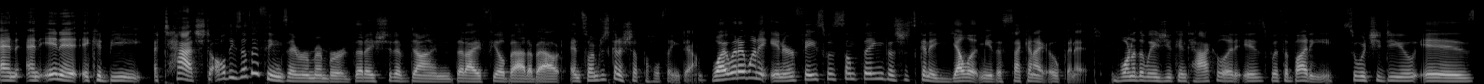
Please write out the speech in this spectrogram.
And and in it it could be attached to all these other things i remembered that i should have done that i feel bad about and so i'm just going to shut the whole thing down why would i want to interface with something that's just going to yell at me the second i open it one of the ways you can tackle it is with a buddy so what you do is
